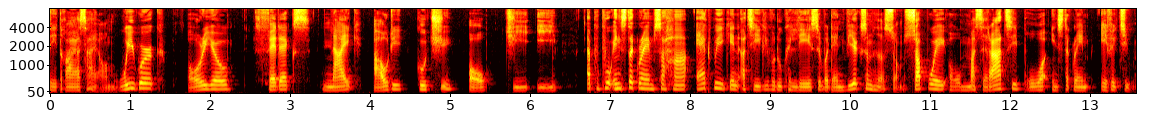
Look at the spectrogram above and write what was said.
Det drejer sig om WeWork, Oreo, FedEx, Nike, Audi, Gucci og GE. Apropos Instagram, så har Adweek en artikel, hvor du kan læse, hvordan virksomheder som Subway og Maserati bruger Instagram effektivt.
